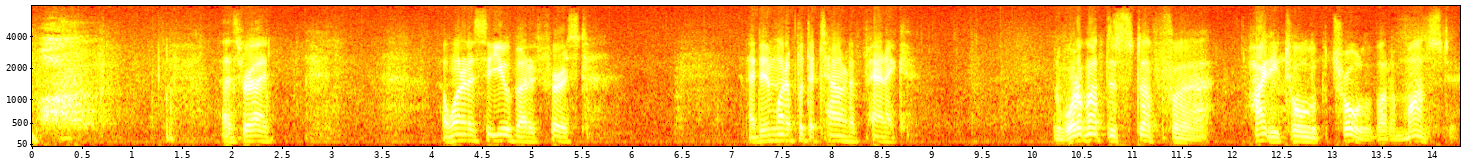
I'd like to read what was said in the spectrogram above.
That's right. I wanted to see you about it first. I didn't want to put the town in a panic. And what about this stuff uh, Heidi told the patrol about a monster?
